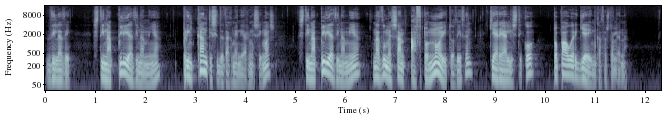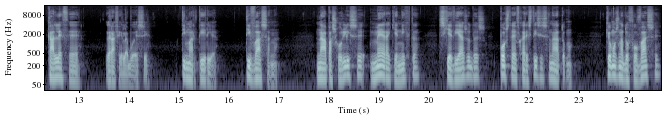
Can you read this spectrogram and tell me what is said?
Δηλαδή, στην απλή αδυναμία, πριν καν τη συντεταγμένη άρνησή μας, στην απλή αδυναμία να δούμε σαν αυτονόητο δήθεν και ρεαλιστικό το power game, καθώς το λένε. «Καλέ Θεέ», γράφει ο Λαμποεσί, «τι μαρτύρια, τι βάσανα, να απασχολείσαι μέρα και νύχτα σχεδιάζοντας πώς θα ευχαριστήσεις ένα άτομο, κι όμως να το φοβάσαι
